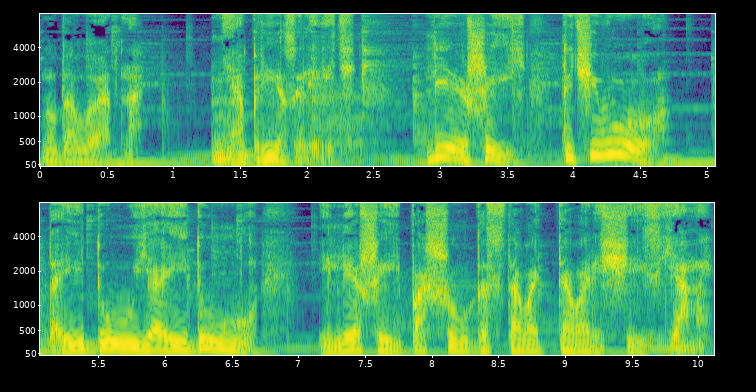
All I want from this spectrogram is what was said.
«Ну да ладно, не обрезали ведь. Леший, ты чего?» «Да иду я, иду!» И Леший пошел доставать товарища из ямы.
